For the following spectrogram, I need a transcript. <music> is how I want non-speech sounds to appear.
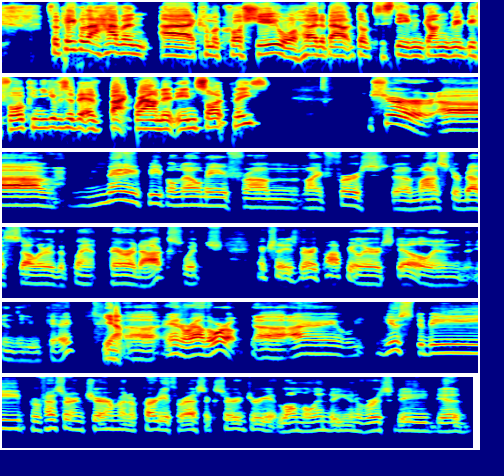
for people that haven't uh, come across you or heard about Dr. Stephen Gundry before, can you give us a bit of background and insight, please? Sure. Uh, many people know me from my first uh, monster bestseller, The Plant Paradox, which actually is very popular still in in the UK, yeah, uh, and around the world. Uh, I used to be professor and chairman of cardiothoracic surgery at Loma Linda University. Did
